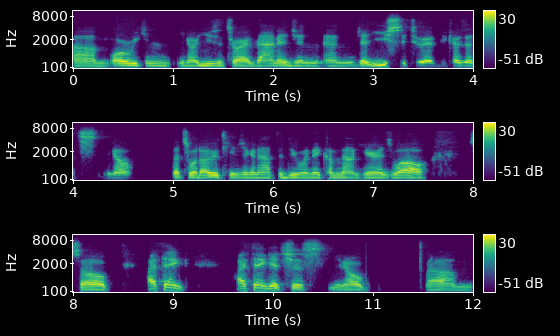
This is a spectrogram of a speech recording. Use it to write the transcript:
um, or we can you know use it to our advantage and and get used to, to it because it's you know that's what other teams are going to have to do when they come down here as well. So I think I think it's just you know um,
